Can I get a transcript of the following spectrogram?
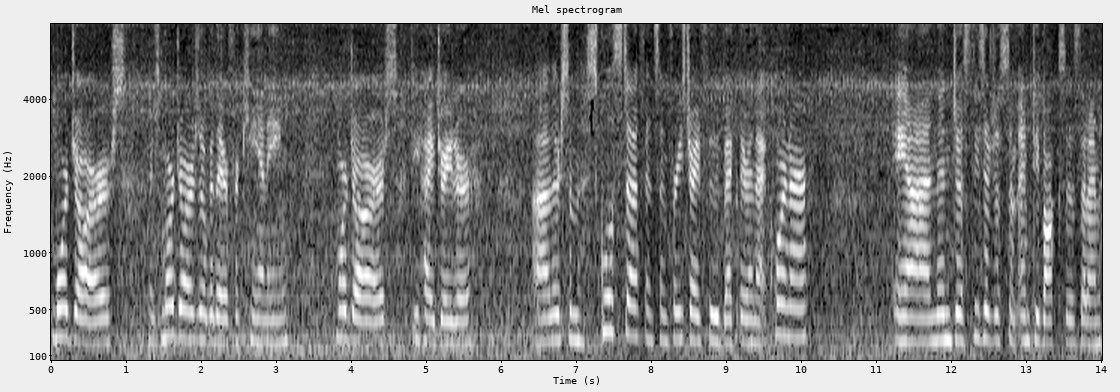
more jars. There's more jars over there for canning, more jars, dehydrator. Uh, there's some school stuff and some freeze-dried food back there in that corner. And then just, these are just some empty boxes that I'm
